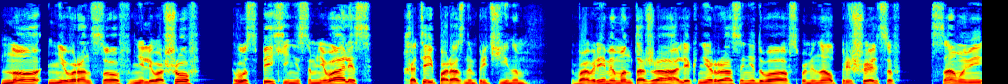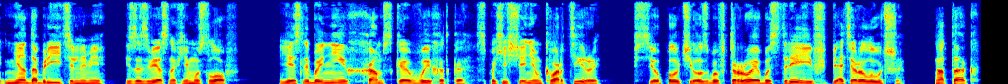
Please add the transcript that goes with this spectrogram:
Но ни Воронцов, ни Левашов в успехе не сомневались, хотя и по разным причинам. Во время монтажа Олег не раз и не два вспоминал пришельцев самыми неодобрительными из известных ему слов. Если бы не их хамская выходка с похищением квартиры, все получилось бы втрое быстрее и в пятеро лучше. А так,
